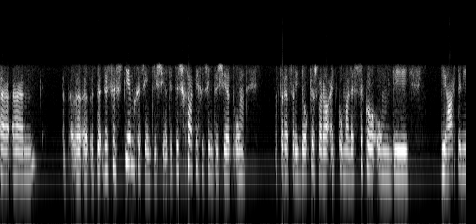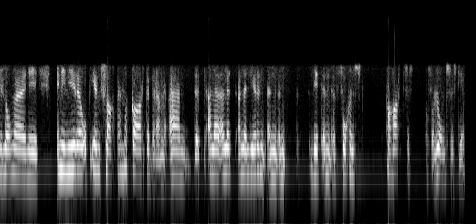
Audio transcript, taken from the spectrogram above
uh ehm um, die stelsel gesentriseerd. Dit is glad nie gesentriseerd om vir vir die dokters wat daar uitkom, hulle sukkel om die die hart en die longe en die en die niere op een slag bymekaar te bring. Ehm um, dit hulle hulle hulle leer in in, in weet in volgens 'n hart of 'n longstelsel.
